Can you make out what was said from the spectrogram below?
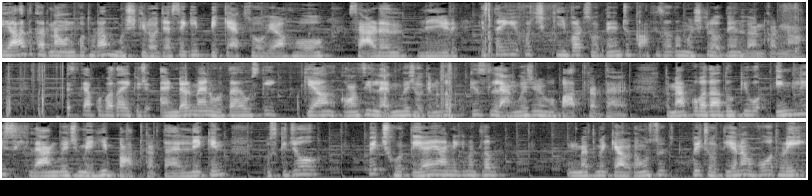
याद करना उनको थोड़ा मुश्किल हो। जैसे कि पिकैक्स हो गया हो सैडल लीड इस तरीके के कुछ कीवर्ड्स होते हैं जो काफ़ी ज़्यादा मुश्किल होते हैं लर्न करना। इसके आपको पता है कि जो एंडरमैन होता है, उसकी क्या, कौन सी लैंग्वेज होती है? मतलब किस लैंग्वेज में वो बात करता है? तो मैं आपको बता दूँ कि वो इंग्लिश लैंग्वेज में ही बात करता है, लेकिन उसकी जो पिच होती है, यानी कि मतलब मैं तुम्हें क्या बताऊँ, उसकी पिच होती है ना, वो थोड़ी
